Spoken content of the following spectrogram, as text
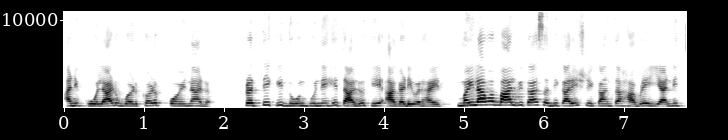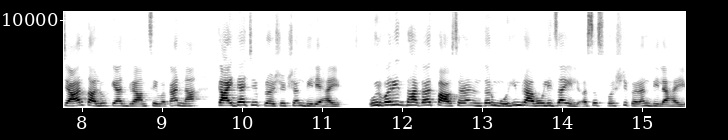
आणि कोलाड वडखड पोयनाड प्रत्येकी दोन गुन्हे हे तालुके आघाडीवर आहेत. महिला व बाल विकास अधिकारी श्रीकांत हाबळे यांनी चार तालुक्यात ग्रामसेवकांना कायद्याचे प्रशिक्षण दिले आहे. उर्वरित भागात पावसाळ्यानंतर मोहीम राबवली जाईल असं स्पष्टीकरण दिलं आहे.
